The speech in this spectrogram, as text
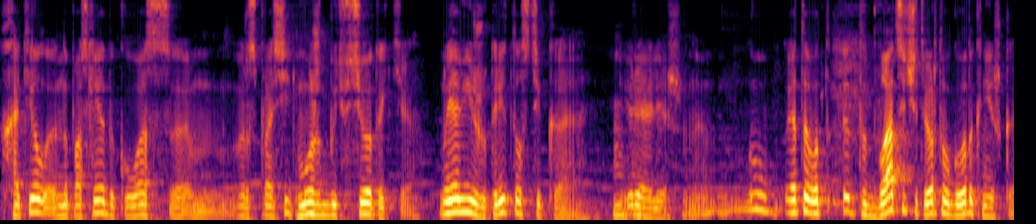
Хотел напоследок у вас э, расспросить, может быть, все-таки, ну, я вижу три толстяка, Угу. Юрия Олешина. Ну, это вот это 24-го года книжка.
